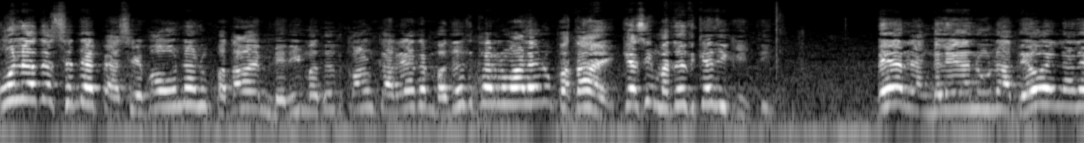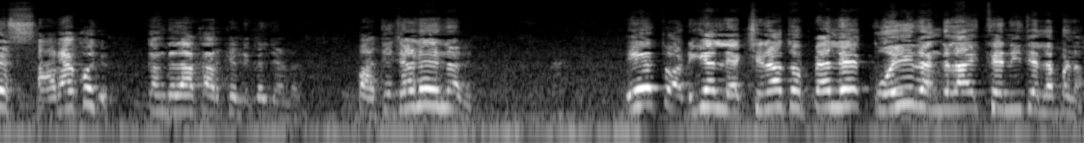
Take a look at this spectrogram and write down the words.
ਉਹਨਾਂ ਦੇ ਸਿੱਧੇ ਪੈਸੇ ਪਾਓ। ਉਹਨਾਂ ਨੂੰ ਪਤਾ ਹੋਏ ਮੇਰੀ ਮਦਦ ਕੌਣ ਕਰ ਰਿਹਾ ਤੇ ਮਦਦ ਕਰਨ ਵਾਲੇ ਨੂੰ ਪਤਾ ਹੋਏ ਕਿ ਅਸੀਂ ਮਦਦ ਕਿਹਦੀ ਕੀਤੀ। ਇਹ ਰੰਗਲਿਆਂ ਨੂੰ ਨਾ ਦਿਓ। ਇਹਨਾਂ ਨੇ ਸਾਰਾ ਕੁਝ ਕੰਗਲਾ ਕਰਕੇ ਨਿਕਲ ਜਾਣਾ। ਭੱਜ ਜਾਣਾ ਇਹਨਾਂ ਨੇ। ਇਹ ਤੁਹਾਡੀਆਂ ਇਲੈਕਸ਼ਨਾਂ ਤੋਂ ਪਹਿਲੇ ਕੋਈ ਰੰਗਲਾ ਇੱਥੇ ਨਹੀਂ ਜੇ ਲੱਭਣਾ।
